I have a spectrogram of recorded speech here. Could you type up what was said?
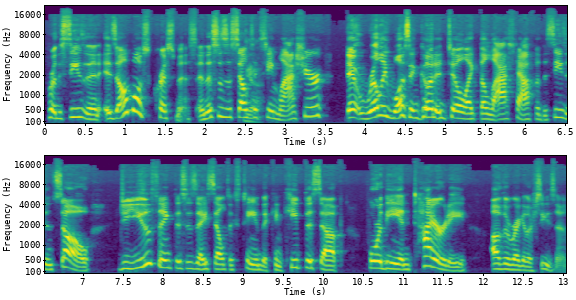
for the season is almost Christmas. And this is a Celtics yeah. team last year that really wasn't good until like the last half of the season. So, do you think this is a Celtics team that can keep this up for the entirety of the regular season?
